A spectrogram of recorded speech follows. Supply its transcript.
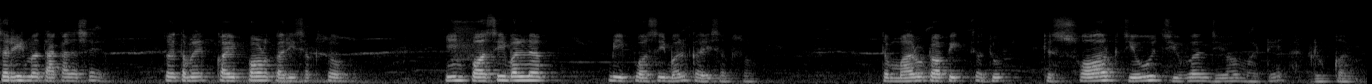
શરીરમાં તાકાત હશે તો તમે કંઈ પણ કરી શકશો. ઇમ્પોસિબલને બી પોસિબલ કરી શકશો. તો મારું ટોપિક હતું કે સ્વર્ગ જેવું જીવન જીવવા માટે આટલું કરો.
